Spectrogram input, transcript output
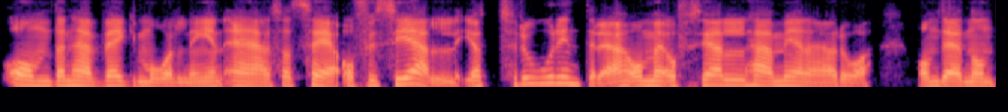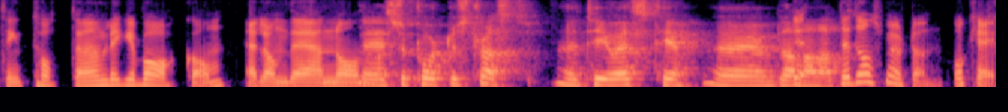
om den här väggmålningen är så att säga officiell. Jag tror inte det. Och med officiell här menar jag då om det är någonting Tottenham ligger bakom eller om det är någon... Det är Supporters Trust, eh, TOST eh, bland det, annat. Det är de som har gjort den? Okej.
